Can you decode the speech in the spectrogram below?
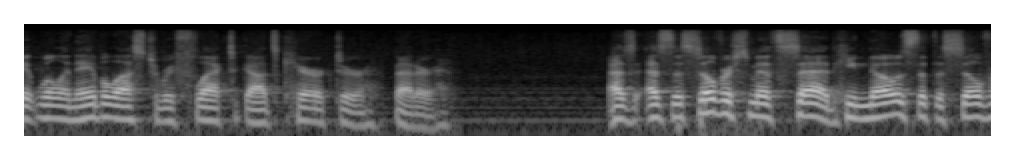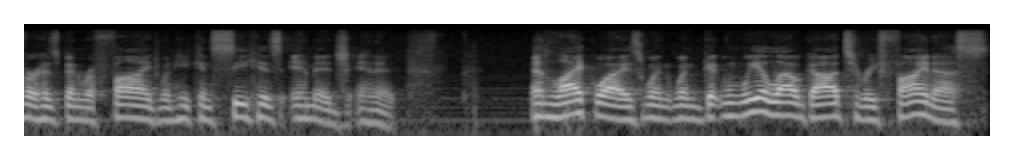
it will enable us to reflect God's character better. As, as the silversmith said, he knows that the silver has been refined when he can see his image in it. And likewise, when, when, when we allow God to refine us,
